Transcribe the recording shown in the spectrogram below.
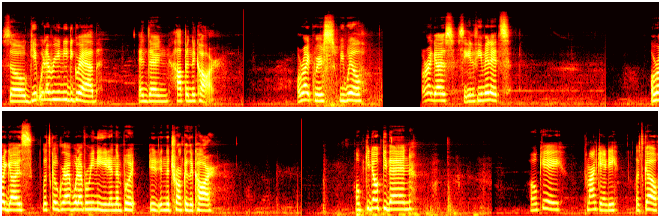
So get whatever you need to grab and then hop in the car. Alright, Chris, we will. Alright, guys, see you in a few minutes. Alright, guys, let's go grab whatever we need and then put it in the trunk of the car. Okie dokie then. Okay, come on, Candy, let's go.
